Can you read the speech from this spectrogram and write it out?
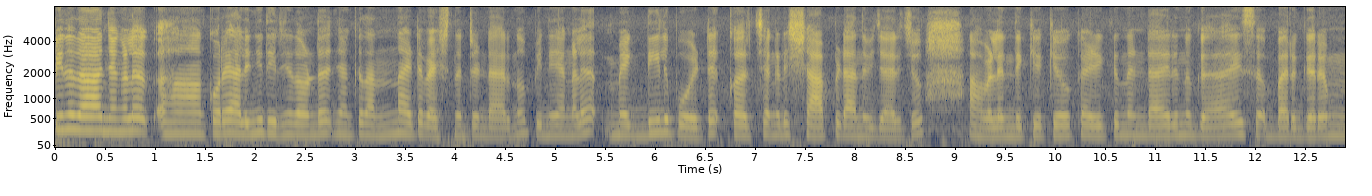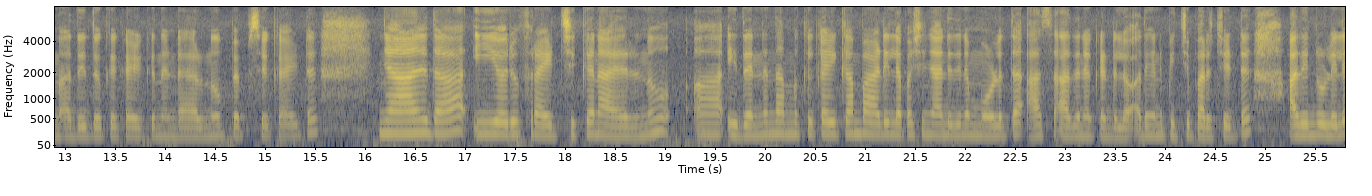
പിന്നെ ഇതാ ഞങ്ങൾ കുറേ അലിഞ്ഞു തിരിഞ്ഞതുകൊണ്ട് ഞങ്ങൾക്ക് നന്നായിട്ട് വിശന്നിട്ടുണ്ടായിരുന്നു. പിന്നെ ഞങ്ങൾ മെഗ്ഡിയിൽ പോയിട്ട് കുറച്ച് അങ്ങോട്ട് ഷാപ്പിടാമെന്ന് വിചാരിച്ചു. അവൾ എന്തൊക്കെയൊക്കെയോ കഴിക്കുന്നുണ്ടായിരുന്നു ഗൈസ് ബർഗറും അത് ഇതൊക്കെ കഴിക്കുന്നുണ്ടായിരുന്നു പെപ്സിയൊക്കെ ആയിട്ട് ഞാനിതാ ഈ ഒരു ഫ്രൈഡ് ചിക്കൻ ആയിരുന്നു. ഇതന്നെ നമുക്ക് കഴിക്കാൻ പാടില്ല. പക്ഷെ ഞാൻ മുകളിലത്തെ ആ സാധനമൊക്കെ ഉണ്ടല്ലോ അതിങ്ങനെ പിച്ച് പറിച്ചിട്ട് അതിന്റെ ഉള്ളിൽ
